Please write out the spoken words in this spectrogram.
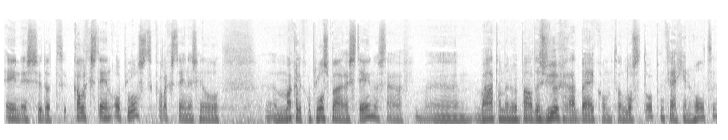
is dat kalksteen oplost. Kalksteen is heel uh, makkelijk oplosbare steen. Als daar uh, water met een bepaalde zuurgraad bij komt, dan lost het op. Dan krijg je een holte.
